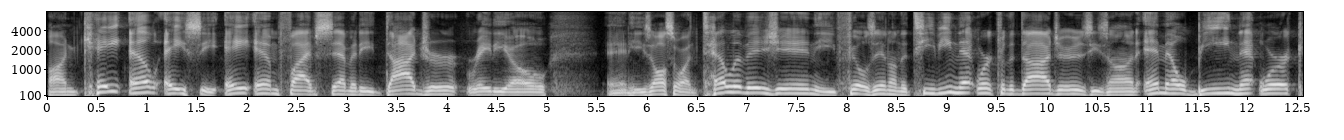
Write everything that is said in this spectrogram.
on KLAC AM 570 Dodger Radio. And he's also on television. He fills in on the TV network for the Dodgers. He's on MLB Network.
